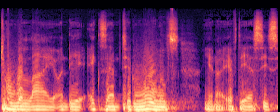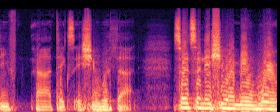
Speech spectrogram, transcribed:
to rely on the exempted rules, you know, if the SEC uh, takes issue with that. So it's an issue, I mean, we're,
